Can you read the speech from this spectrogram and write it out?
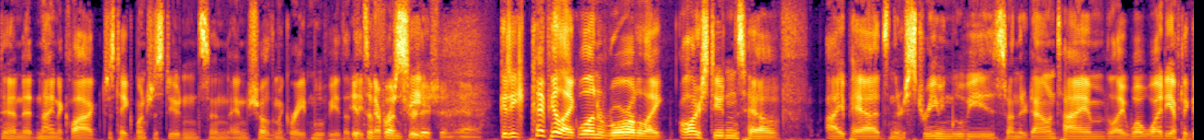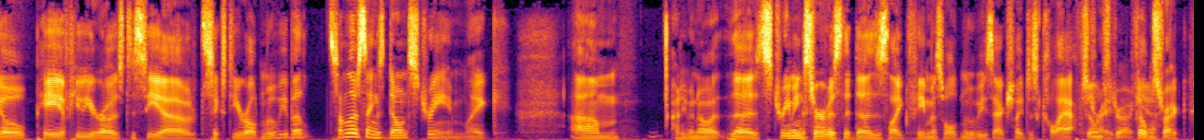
and at nine o'clock just take a bunch of students and, and show them a great movie that It's they've a never fun seen tradition. Yeah. because you kind of feel like, well, in a world like all our students have iPads and they're streaming movies on their downtime. Like, well, why do you have to go pay a few euros to see a sixty-year-old movie? But some of those things don't stream. Like, um, I don't even know the streaming service that does like famous old movies actually just collapsed. right? Filmstruck, yeah.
